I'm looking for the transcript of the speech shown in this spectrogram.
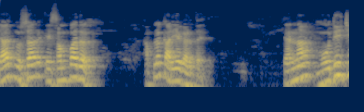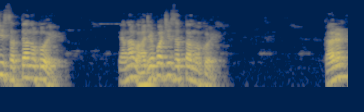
त्याचनुसार हे संपादक आपलं कार्य करत आहेत त्यांना मोदीची सत्ता नको आहे त्यांना भाजपाची सत्ता नको आहे कारण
